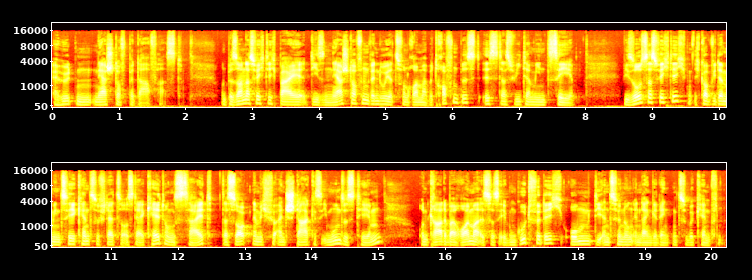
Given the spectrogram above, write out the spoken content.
erhöhten Nährstoffbedarf hast. Und besonders wichtig bei diesen Nährstoffen, wenn du jetzt von Rheuma betroffen bist, ist das Vitamin C. Wieso ist das wichtig? Ich glaube, Vitamin C kennst du vielleicht so aus der Erkältungszeit. Das sorgt nämlich für ein starkes Immunsystem und gerade bei Rheuma ist es eben gut für dich, um die Entzündung in deinen Gelenken zu bekämpfen.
